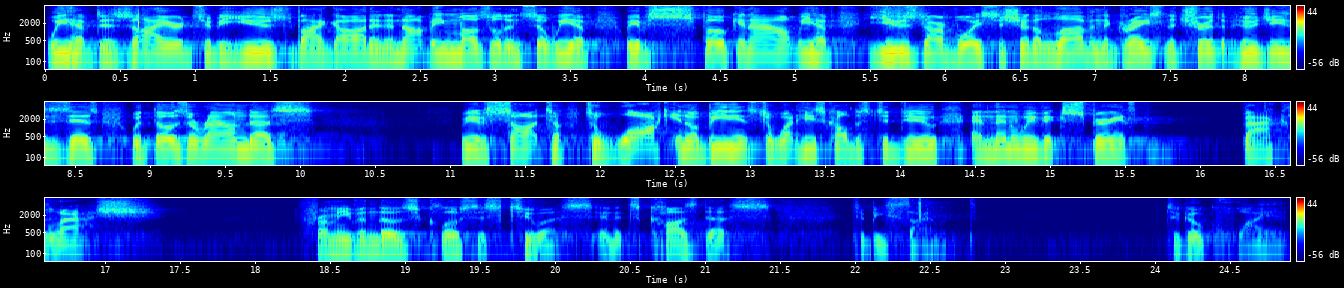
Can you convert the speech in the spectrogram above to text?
we have desired to be used by God and to not be muzzled. And so we have, we have spoken out. We have used our voice to share the love and the grace and the truth of who Jesus is with those around us. We have sought to, to walk in obedience to what He's called us to do. And then we've experienced backlash from even those closest to us, and it's caused us to be silent, to go quiet,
